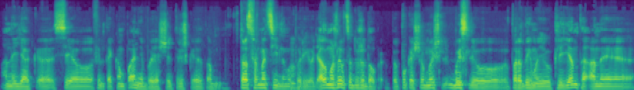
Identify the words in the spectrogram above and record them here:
а не як е, CEO фінтек-компанії, бо я ще трішки там в трансформаційному Мгм. періоді. Але можливо це дуже добре. Поки що мислю парадигмою клієнта, а не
